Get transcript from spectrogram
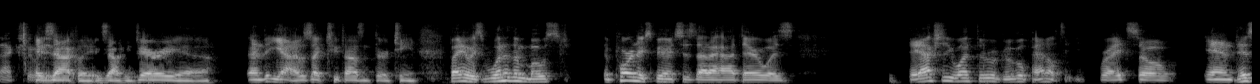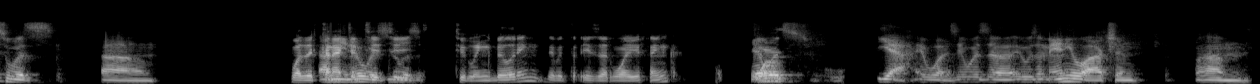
Actually. Exactly. Exactly. Very. Uh, and yeah, it was like 2013. But anyways, one of the most important experiences that I had there was they actually went through a Google penalty, right? So, and this was. Um, was it connected I mean, it was, to, to, was, to link building? Is that what you think? It or... was. Yeah, it was. It was a it was a manual action um,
